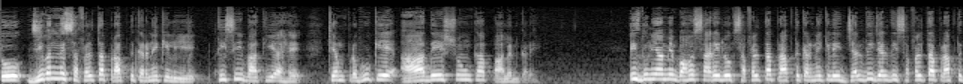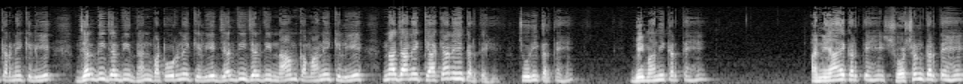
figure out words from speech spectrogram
तो जीवन में सफलता प्राप्त करने के लिए तीसरी बात यह है कि हम प्रभु के आदेशों का पालन करें। इस दुनिया में बहुत सारे लोग सफलता प्राप्त करने के लिए, जल्दी जल्दी सफलता प्राप्त करने के लिए, जल्दी जल्दी धन बटोरने के लिए, जल्दी जल्दी नाम कमाने के लिए ना जाने क्या क्या नहीं करते हैं। चोरी करते हैं बेमानी करते हैं, अन्याय करते हैं, शोषण करते हैं।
